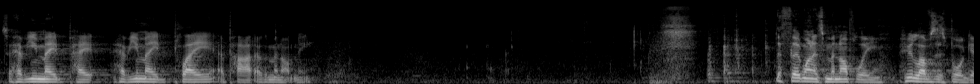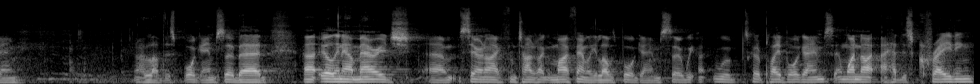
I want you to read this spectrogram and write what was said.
So, have you made, pay, have you made play a part of the monotony? The third one is Monopoly. Who loves this board game? I love this board game so bad. Uh, early in our marriage, um, Sarah and I, from time to time, my family loves board games, so we, we were going to play board games. And one night I had this craving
